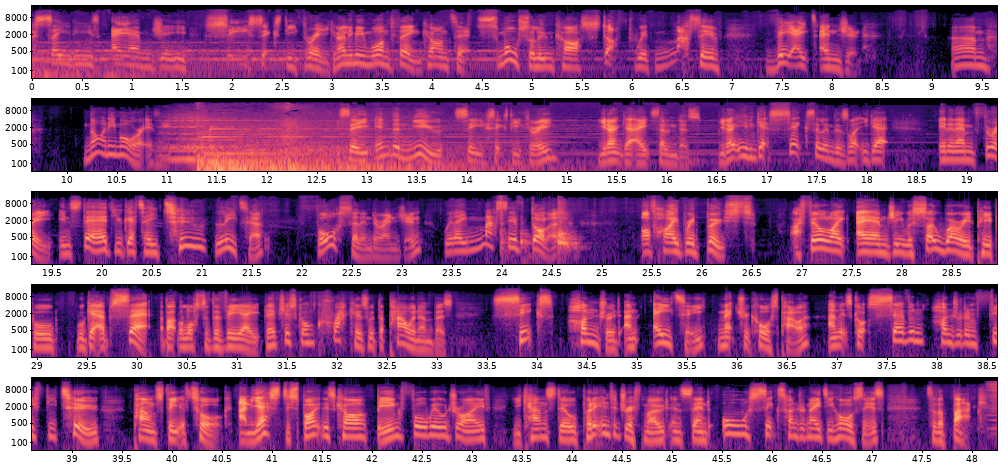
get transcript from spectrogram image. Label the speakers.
Speaker 1: Mercedes AMG C63 can only mean one thing, can't it? Small saloon car stuffed with massive V8 engine. Um, not anymore, it isn't. You see, in the new C63, you don't get eight cylinders. You don't even get six cylinders like you get in an M3. Instead, you get a two litre four cylinder engine with a massive dollop of hybrid boost. I feel like AMG was so worried people will get upset about the loss of the V8. They've just gone crackers with the power numbers. 680 metric horsepower and it's got 752 pounds-feet of torque. And yes, despite this car being four-wheel drive, you can still put it into drift mode and send all 680 horses to the back.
